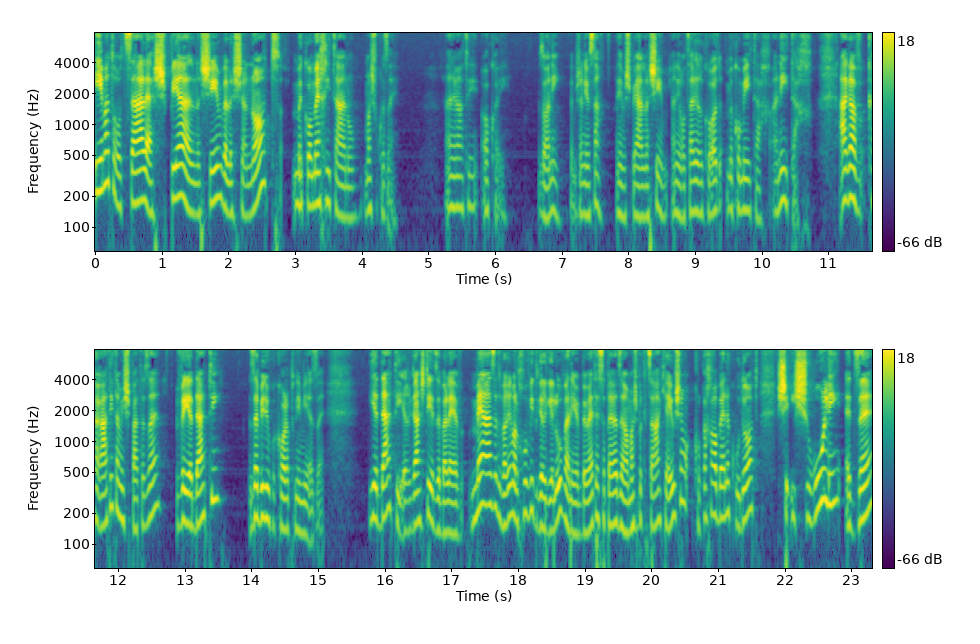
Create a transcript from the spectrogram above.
אם את רוצה להשפיע על נשים ולשנות, מקומך איתנו, משהו כזה. אני אמרתי, אוקיי, זו אני, זה מה שאני עושה. אני משפיעה על נשים, אני רוצה לרקוד, מקומי איתך, אני איתך. אגב, קראתי את המשפט הזה, וידעתי, זה בדיוק הקול הפנימי הזה. ידעתי, הרגשתי את זה בלב. מאז הדברים הלכו והתגלגלו, ואני באמת אספר את זה ממש בקצרה, כי היו שם כל כך הרבה נקודות שאישרו לי את זה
